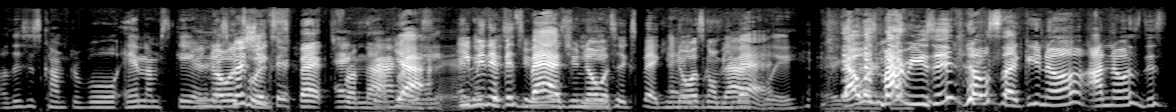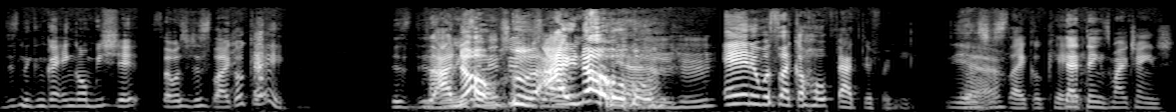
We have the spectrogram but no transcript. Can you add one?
oh, this is comfortable, and I'm scared. you know what to Especially if they're- expect from that. Yeah. And even if if it's it's too bad, you know what to expect. You know it's gonna be bad. Exactly. That was my reason. I was like, you know, I know this this nigga ain't gonna be shit. So it's just like, okay, this, this- My I know, too, so- I know, Yeah. Mhm. and it was like a hope factor for me. It was Yeah. just like, okay, That things might change.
